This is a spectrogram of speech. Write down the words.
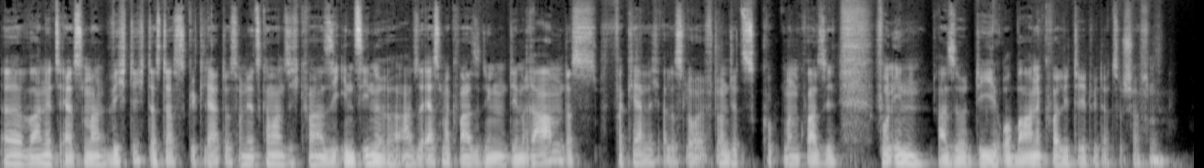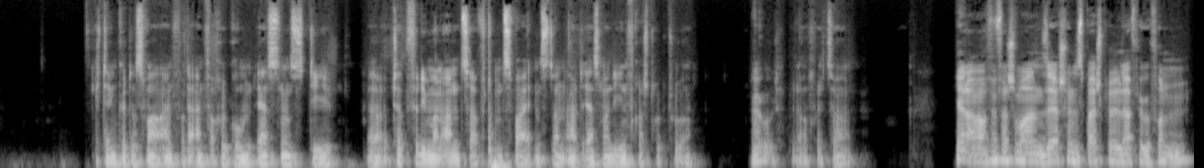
äh, waren jetzt erstmal wichtig, dass das geklärt ist und jetzt kann man sich quasi ins Innere, also erstmal quasi den, den Rahmen, dass verkehrlich alles läuft und jetzt guckt man quasi von innen, also die urbane Qualität wieder zu schaffen. Ich denke, das war einfach der einfache Grund. Erstens die äh, Töpfe, die man anzapft und zweitens dann halt erstmal die Infrastruktur. Na gut. Wieder aufrechtzuerhalten. Ja, da haben wir auf jeden Fall schon mal ein sehr schönes Beispiel dafür gefunden.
